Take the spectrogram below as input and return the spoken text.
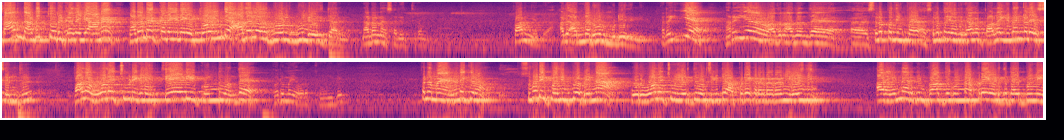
சார்ந்த அடுத்த ஒரு கலையான நடனக்கலையிலே தோய்ந்து அதில் ஒரு நூல் நூல் எழுதிட்டாருங்க நடன சரித்திரம். பாருங்க அது அந்த நூல் முடியுதுங்க நிறைய நிறைய அதன் அது அந்த சிலப்பதி சிலப்பதிகாரத்துக்காக பல இடங்களை சென்று பல ஓலைச்சுவடிகளை தேடி கொண்டு வந்த பெருமை அவருக்கு உண்டு. இப்போ நம்ம நினைக்கிறோம் சுவடி பதிப்பு அப்படின்னா ஒரு ஓலைச்சுவடி எடுத்து வச்சுக்கிட்டு அப்படியே கடற்கடன்னு எழுதி அதில் என்ன இருக்குன்னு பார்த்து கொண்டு அப்படியே எடுத்து டைப் பண்ணி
